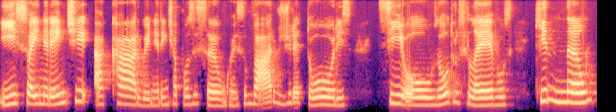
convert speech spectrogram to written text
E isso é inerente a cargo, é inerente à posição. Conheço vários diretores, CEOs, outros levels que não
